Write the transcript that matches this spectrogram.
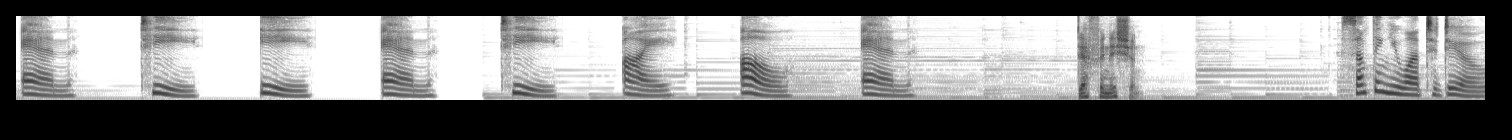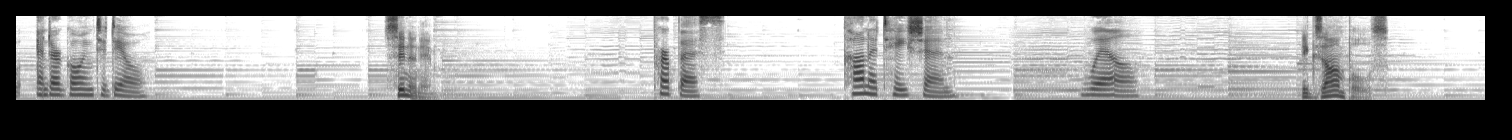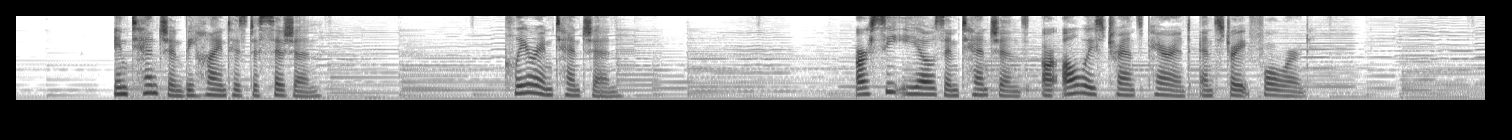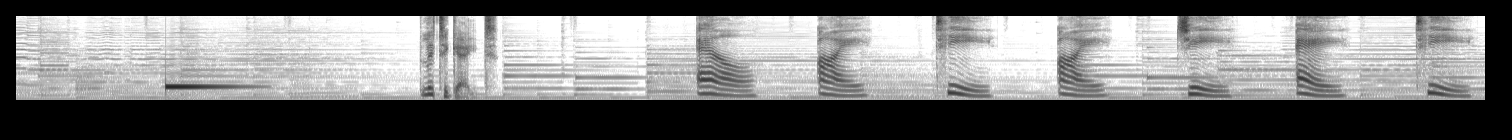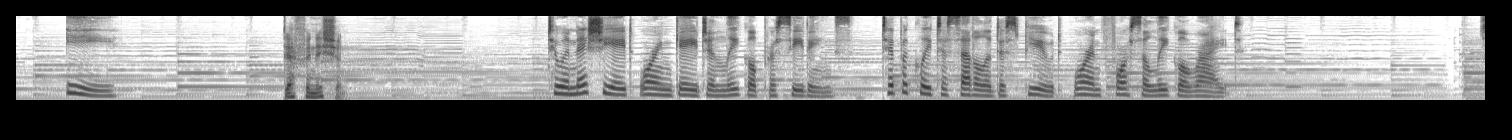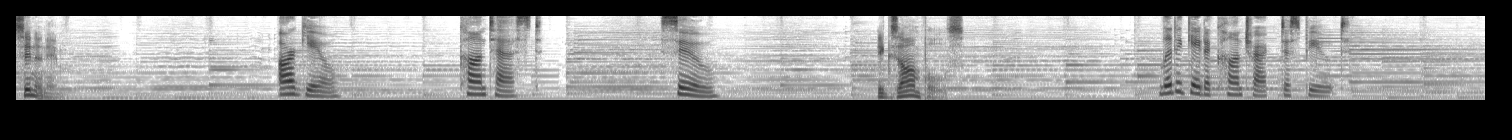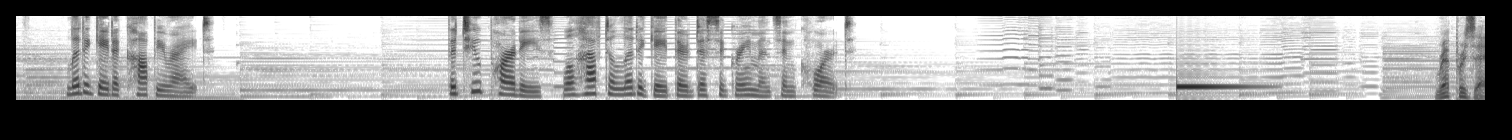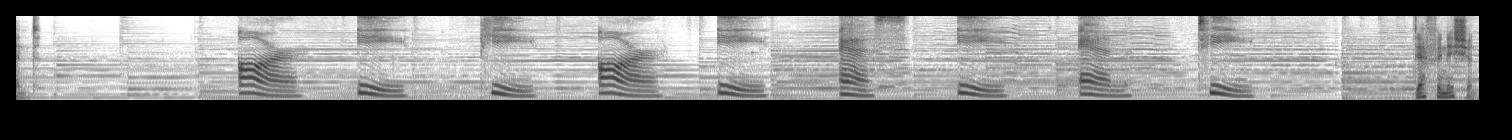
N T E N T I O N. Definition. Something you want to do and are going to do. Synonym. Purpose. Connotation. Will Examples Intention behind his decision. Clear intention. Our CEO's intentions are always transparent and straightforward. Litigate L I T I G A T E Definition To initiate or engage in legal proceedings, typically to settle a dispute or enforce a legal right. Synonym Argue, Contest, Sue. Examples Litigate a contract dispute. Litigate a copyright. The two parties will have to litigate their disagreements in court. Represent R E P R E S E N T Definition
